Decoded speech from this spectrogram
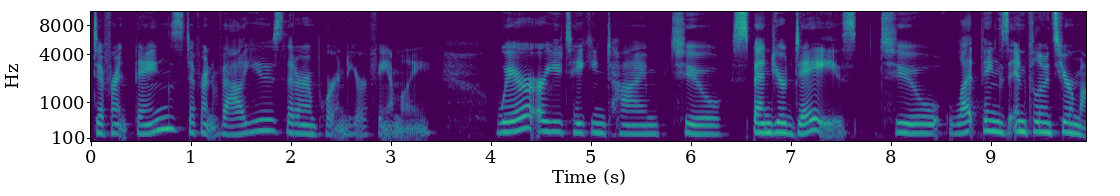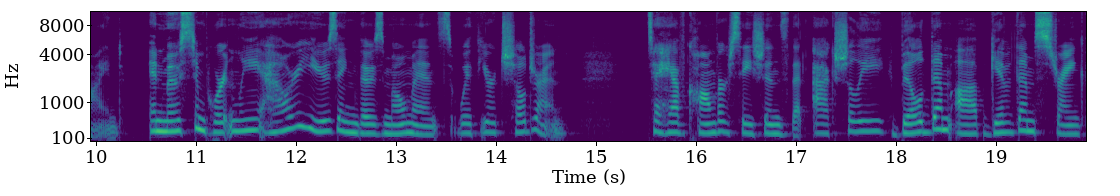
different things, different values that are important to your family? Where are you taking time to spend your days to let things influence your mind? And most importantly, how are you using those moments with your children? to have conversations that actually build them up, give them strength,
